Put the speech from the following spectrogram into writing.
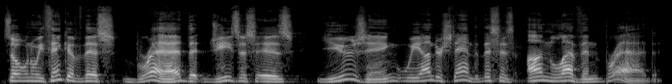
So when we think of this bread that Jesus is using, we understand that this is unleavened bread.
